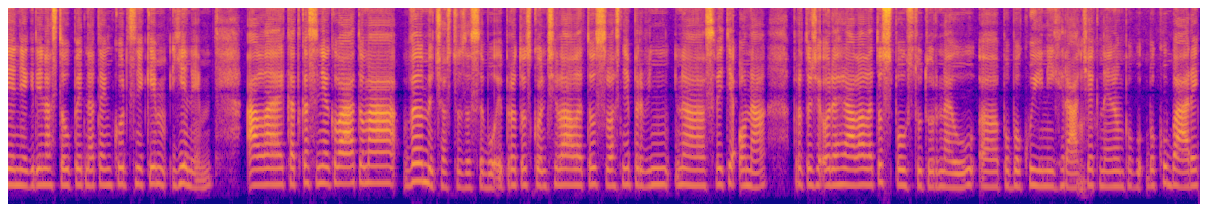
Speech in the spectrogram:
je někdy nastoupit na ten kurz s někým jiným. Ale Katka Syňaková to má velmi často za sebou, i proto skončila letos vlastně první na světě ona, protože odehrála letos spoustu turnajů uh, po boku jiných hráček, nejenom po boku Báry.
